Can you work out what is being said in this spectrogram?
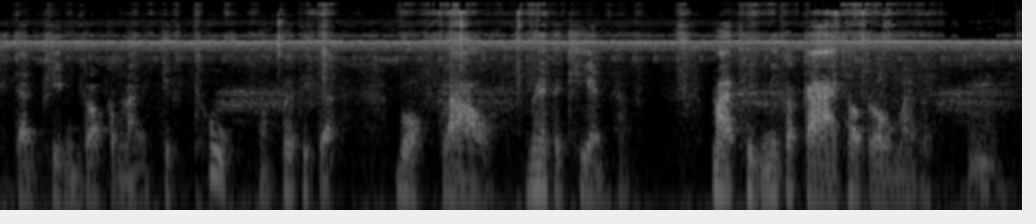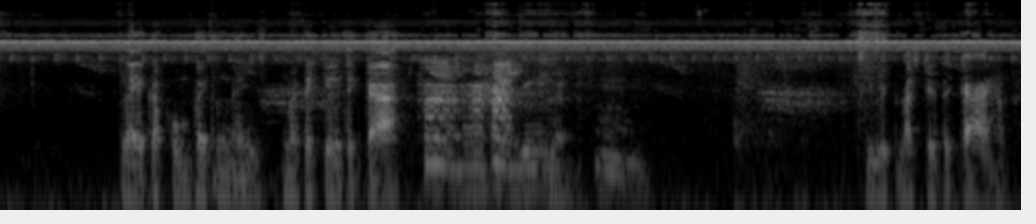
อาจารย์พินก็กำลังจุดธูปนะเพื่อที่จะบอกกล่าวแม่ตะเคียนครับ มาถึงนี่ก็กาชอบร้องมากเลยแปลกกับผมไปตรงไหนไม่ไปเจอแต่กา ห้าห้าห้าอยู่นี่อืม ชีวิตมักเจอแต่กาครับมันก็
